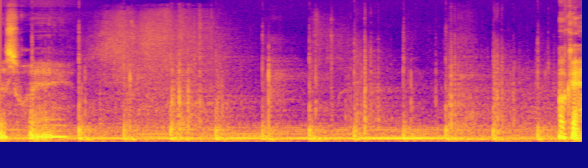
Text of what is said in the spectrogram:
This way. Okay.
